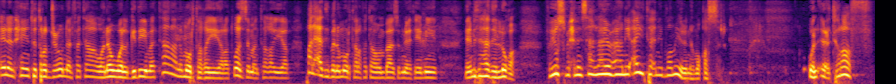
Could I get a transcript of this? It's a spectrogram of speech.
إلى الحين تترجعون الفتاوى نول القديمة. ترى الأمور تغيرت والزمن تغير. والعادي بالأمور ترى فتاوى من باز وابن عثيمين. يعني مثل هذه اللغة. فيصبح الإنسان لا يعاني أي تأنيب ضمير أنه مقصر. والإعتراف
